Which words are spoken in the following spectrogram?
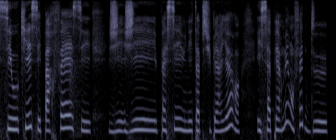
c'est ok, c'est parfait, j'ai passé une étape supérieure. Et ça permet en fait de,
